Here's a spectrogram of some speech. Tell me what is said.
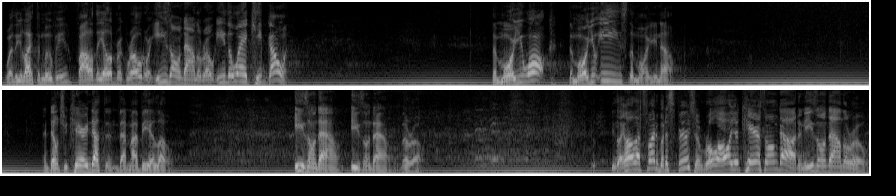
Whether you like the movie, follow the yellow brick road, or ease on down the road, either way, keep going. The more you walk, the more you ease, the more you know. And don't you carry nothing that might be a low. Ease on down, ease on down the road. He's like, oh, that's funny, but it's spiritual. Roll all your cares on God and ease on down the road.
